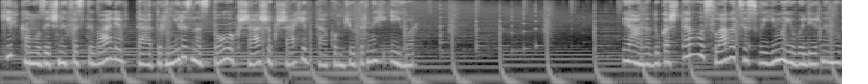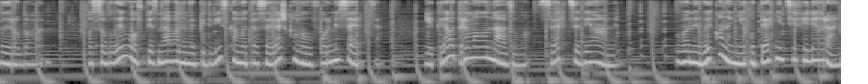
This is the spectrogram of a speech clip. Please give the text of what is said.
кілька музичних фестивалів та турніри з настолок, шашок, шахів та комп'ютерних ігор. Віана Дукаштелло славиться своїми ювелірними виробами, особливо впізнаваними підвісками та сережками у формі серця, яке отримало назву Серце Віани. Вони виконані у техніці філігрань,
